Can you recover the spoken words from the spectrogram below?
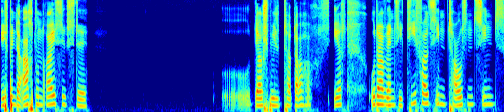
Ich bin der 38. Der spielt hat das erst. Oder wenn sie tiefer als 7000 sind,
